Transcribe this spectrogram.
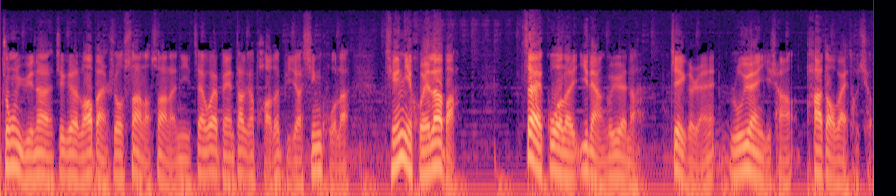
终于呢，这个老板说算了算了，你在外边大概跑的比较辛苦了，请你回来吧。再过了一两个月呢，这个人如愿以偿，他到外头去了。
